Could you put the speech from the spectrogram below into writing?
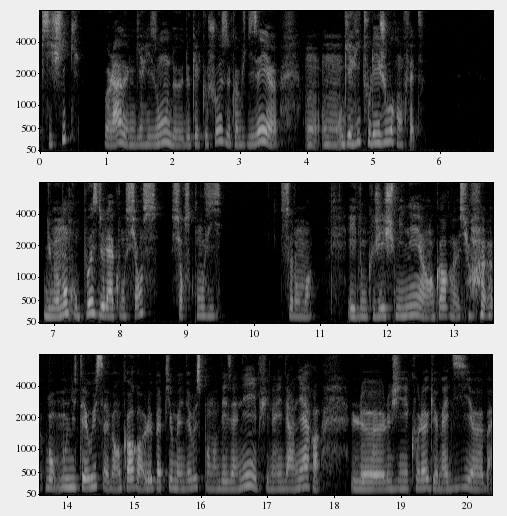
psychique, voilà, une guérison de, quelque chose. Comme je disais, euh, on, guérit tous les jours en fait. Du moment qu'on pose de la conscience sur ce qu'on vit, selon moi. Et donc j'ai cheminé encore euh, sur... Mon utérus avait encore euh, le papillomavirus pendant des années. Et puis l'année dernière, le, gynécologue m'a dit bah,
